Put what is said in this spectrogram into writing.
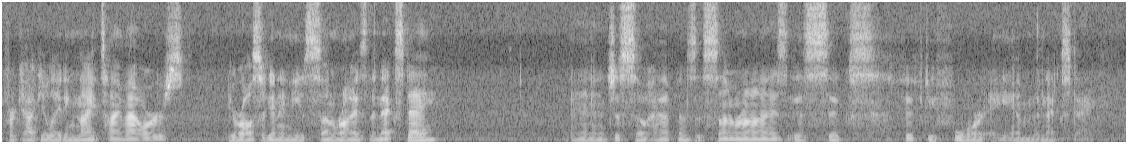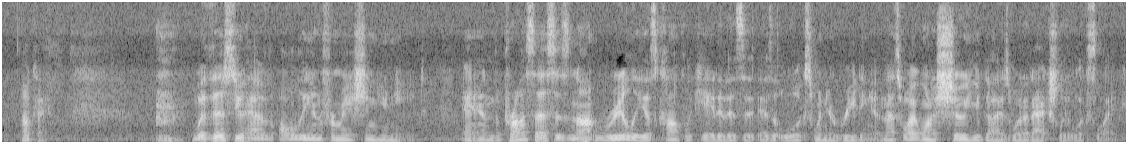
for calculating nighttime hours, you're also going to need sunrise the next day. And it just so happens that sunrise is 6:54 a.m. the next day. Okay. With this, you have all the information you need. And the process is not really as complicated as it, as it looks when you're reading it. And that's why I want to show you guys what it actually looks like.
